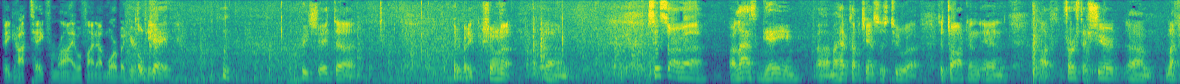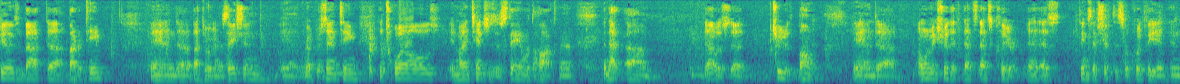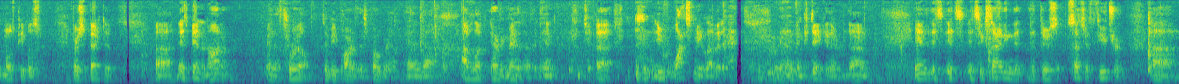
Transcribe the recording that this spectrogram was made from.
big hot take from Ry. We'll find out more. But here's Okay. Pete. Appreciate uh, everybody showing up. Um, since our uh, our last game, um, I had a couple chances to uh, to talk, and, and uh, first I shared um, my feelings about uh, about our team and uh, about the organization and representing the 12s and my intentions of staying with the Hawks, man. And that um, that was true to the bone. And I want to make sure that that's that's clear as things have shifted so quickly in, in most people's perspective. Uh, it's been an honor and a thrill to be part of this program, and uh, I've loved every minute of it. And uh, you've watched me love it, in particular. Um, and it's it's it's exciting that, that there's such a future uh,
